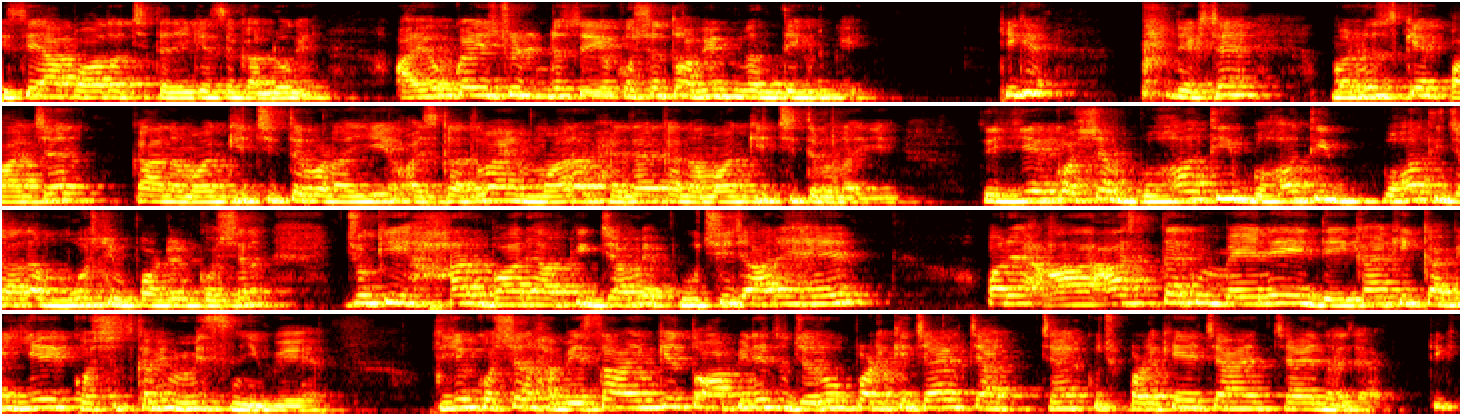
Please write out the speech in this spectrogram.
इसे आप बहुत अच्छे तरीके से कर लोगे। आई होप कई स्टूडेंटों से ये क्वेश्चन तो अभी भी बनते होंगे, ठीक है? नेक्स्ट है मनुष्य के पाचन का नामांकित चित्र बनाइए और इसका अथवा है मानव हृदय का नामांकित चित्र बनाइए। तो ये क्वेश्चन बहुत ही बहुत ही बहुत ही ज़्यादा मोस्ट इंपॉर्टेंट क्वेश्चन जो कि हर बार आपके एग्ज़ाम में पूछे जा रहे हैं और आज तक मैंने देखा कि कभी ये क्वेश्चन कभी मिस नहीं हुए हैं। तो ये क्वेश्चन हमेशा आएँगे तो आप इन्हें तो ज़रूर पढ़ के चाहे चाहे चाहे कुछ पढ़ के चाहे चाहे ना जाए, ठीक है?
